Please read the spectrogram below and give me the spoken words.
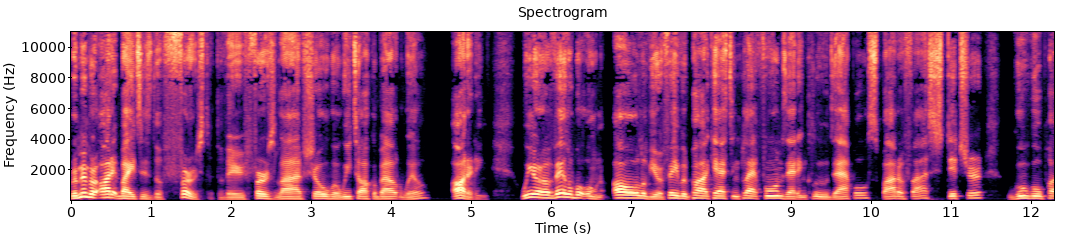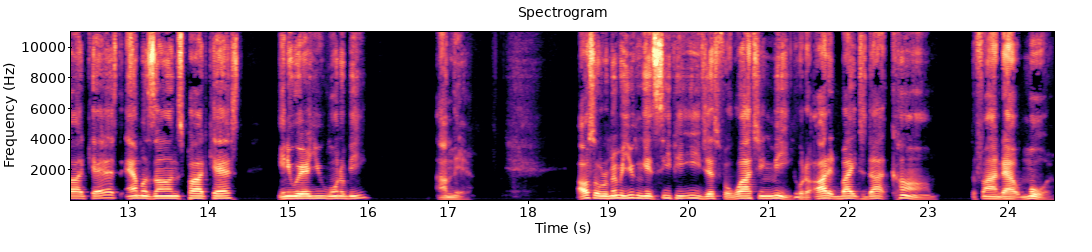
Remember, Audit Bites is the first, the very first live show where we talk about, well, auditing. We are available on all of your favorite podcasting platforms. That includes Apple, Spotify, Stitcher, Google Podcast, Amazon's podcast, anywhere you want to be I'm there. Also, remember you can get CPE just for watching me. Go to auditbites.com to find out more.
